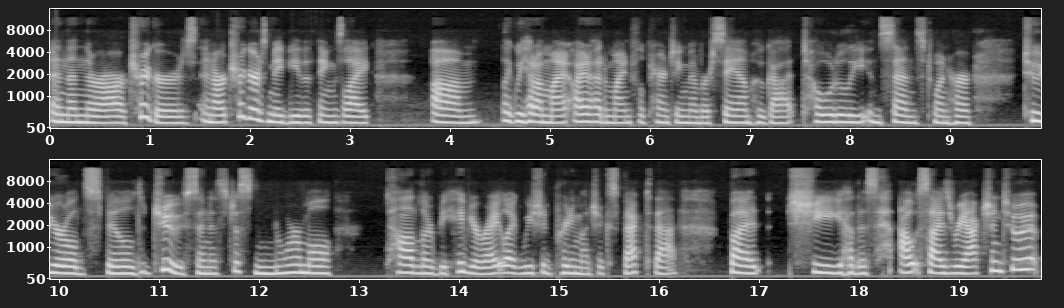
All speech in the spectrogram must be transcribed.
and then there are triggers and our triggers may be the things like um like we had a my i had a mindful parenting member sam who got totally incensed when her two year old spilled juice and it's just normal toddler behavior right? Like we should pretty much expect that. But she had this outsized reaction to it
